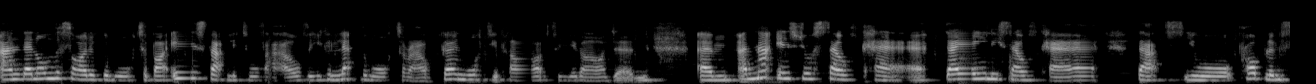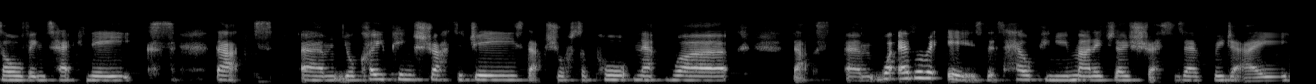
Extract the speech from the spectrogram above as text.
and then on the side of the water butt is that little valve that you can let the water out go and water your plants in your garden. Um, and that is your self-care daily self-care. That's your problem solving techniques. That's um, your coping strategies, that's your support network, that's um, whatever it is that's helping you manage those stresses every day.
